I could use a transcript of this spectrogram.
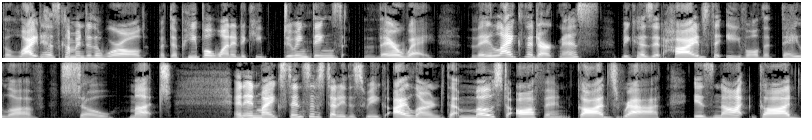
The light has come into the world, but the people wanted to keep doing things their way. They like the darkness because it hides the evil that they love so much. And in my extensive study this week, I learned that most often God's wrath is not God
